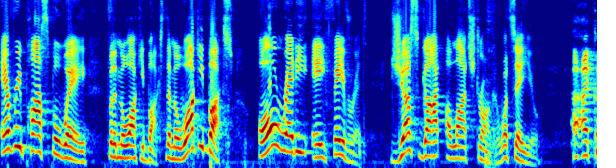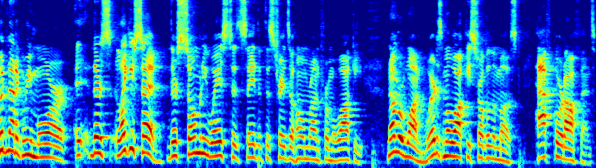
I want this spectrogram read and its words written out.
every possible way for the Milwaukee Bucks. The Milwaukee Bucks, already a favorite, just got a lot stronger. What say you? I could not agree more. There's, like you said, there's so many ways to say that this trade's a home run for Milwaukee. Number one, where does Milwaukee struggle the most? Half court offense.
